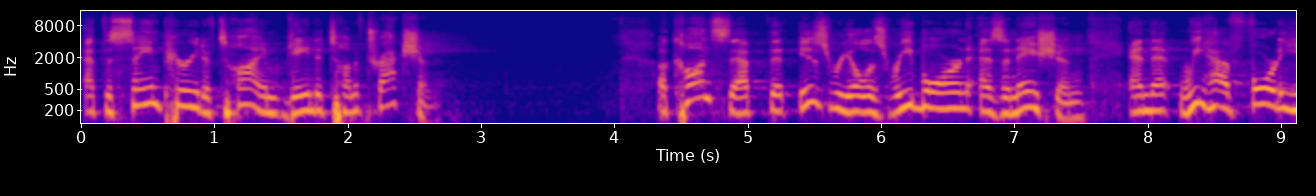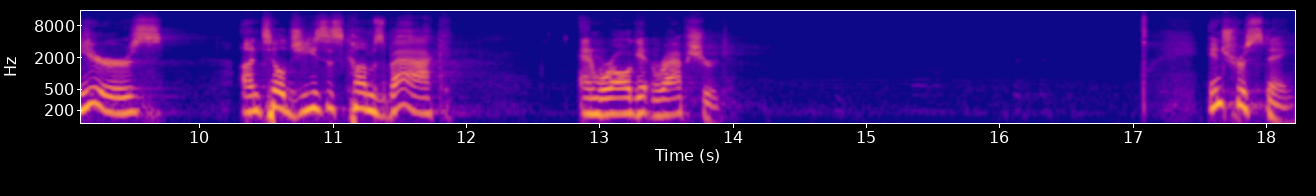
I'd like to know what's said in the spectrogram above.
at the same period of time gained a ton of traction? A concept that Israel is reborn as a nation and that we have 40 years until Jesus comes back and we're all getting raptured. Interesting.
